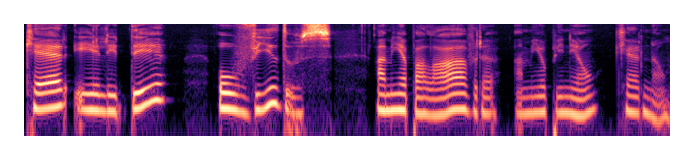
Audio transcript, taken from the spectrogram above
Quer ele dê ouvidos à minha palavra, à minha opinião, quer não.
